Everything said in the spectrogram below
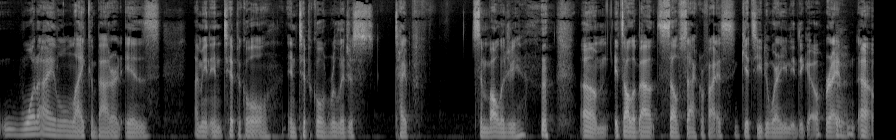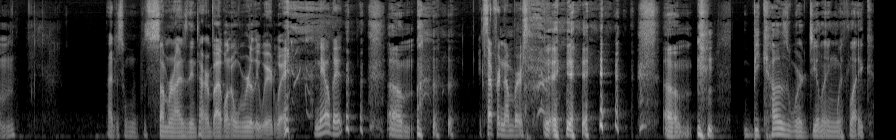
what I like about it is, I mean, in typical in typical religious type symbology, um, it's all about self sacrifice gets you to where you need to go, right? Mm-hmm. Um, I just summarized the entire Bible in a really weird way. Nailed it. um, Except for numbers. um, because we're dealing with like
